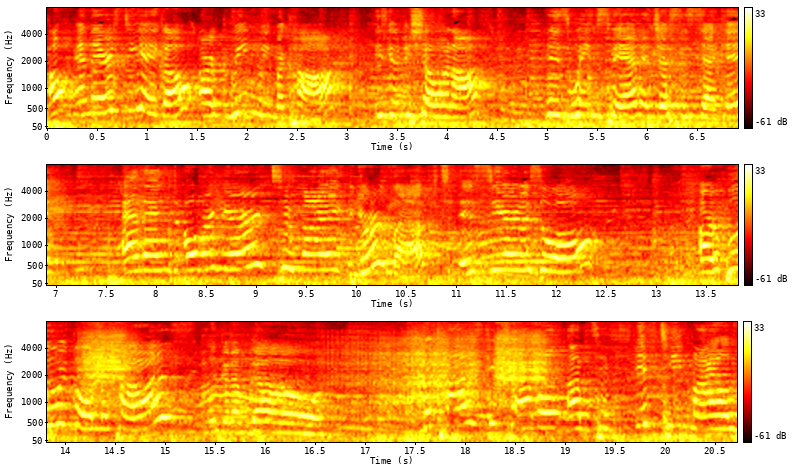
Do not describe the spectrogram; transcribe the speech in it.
Oh, and there's Diego, our green wing macaw. He's gonna be showing off his wingspan in just a second. And then over here to my, your left is Sierra Azul, our blue and gold macaws. Look at them go. Macaws can travel up to 15 miles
